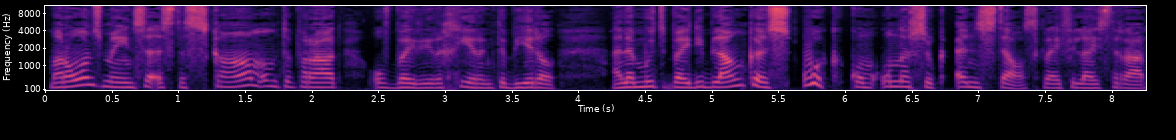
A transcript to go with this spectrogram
maar ons mense is te skaam om te praat of by die regering te bedel. Hulle moet by die blankes ook kom ondersoek instel, skryf die luisteraar.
